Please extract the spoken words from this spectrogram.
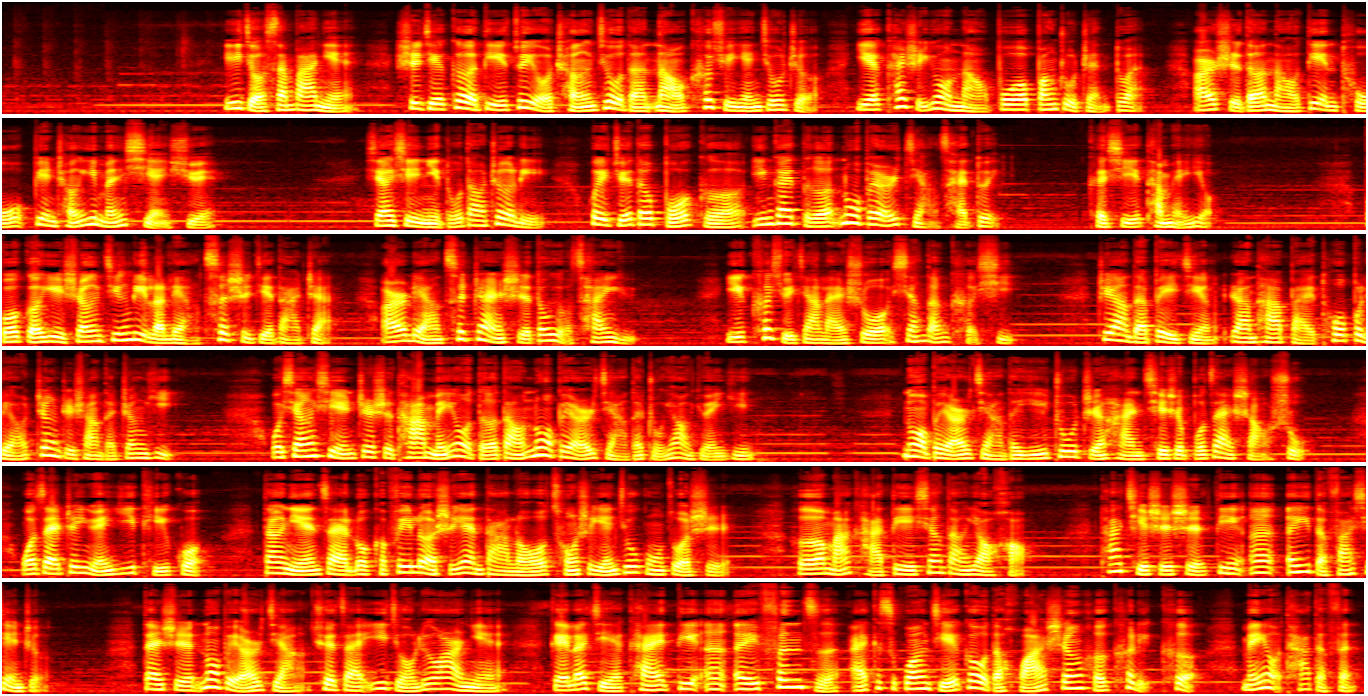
一九三八年，世界各地最有成就的脑科学研究者也开始用脑波帮助诊断，而使得脑电图变成一门显学。相信你读到这里会觉得伯格应该得诺贝尔奖才对，可惜他没有。伯格一生经历了两次世界大战，而两次战事都有参与。以科学家来说，相当可惜。这样的背景让他摆脱不了政治上的争议。我相信这是他没有得到诺贝尔奖的主要原因。诺贝尔奖的遗珠之憾其实不在少数。我在真元一提过，当年在洛克菲勒实验大楼从事研究工作时，和马卡蒂相当要好。他其实是 DNA 的发现者，但是诺贝尔奖却在1962年给了解开 DNA 分子 X 光结构的华生和克里克，没有他的份。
